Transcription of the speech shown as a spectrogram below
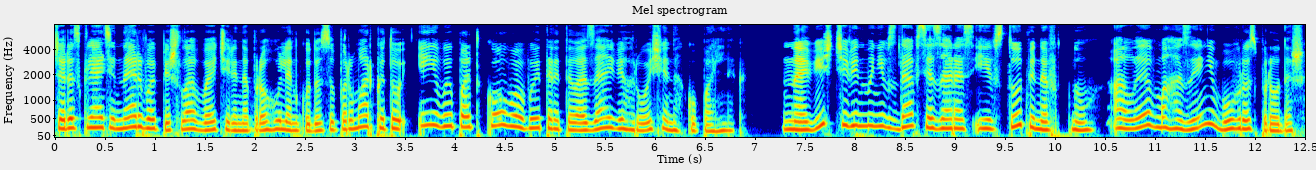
Через кляті нерви пішла ввечері на прогулянку до супермаркету і випадково витратила зайві гроші на купальник. Навіщо він мені вздався зараз і в ступі не вткну, але в магазині був розпродаж.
